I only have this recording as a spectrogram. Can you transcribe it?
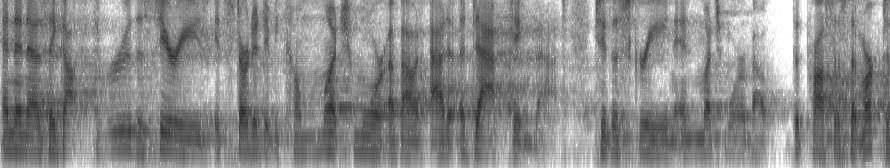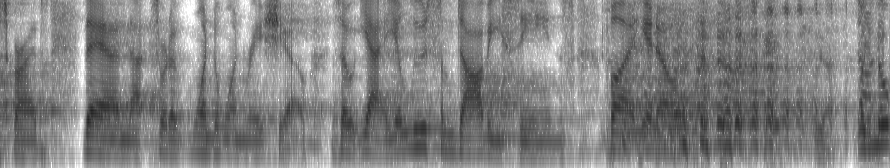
And then as they got through the series, it started to become much more about ad- adapting that to the screen and much more about the process that Mark describes than that sort of one to one ratio. So yeah, you lose some Dobby scenes, but you know. yeah, like no,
